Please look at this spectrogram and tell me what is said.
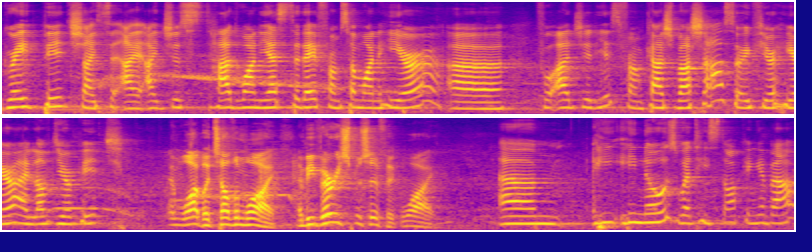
great pitch, I, th- I I just had one yesterday from someone here. Uh, for Julius from Cash Basha. So if you're here, I loved your pitch. And why? But tell them why. And be very specific. Why? Um, he, he knows what he's talking about.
